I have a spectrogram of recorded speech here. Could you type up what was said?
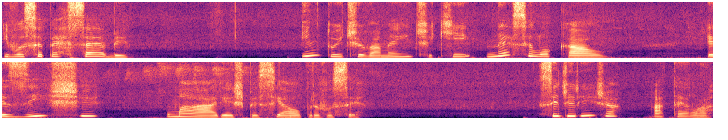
E você percebe intuitivamente que nesse local existe uma área especial para você. Se dirija até lá.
